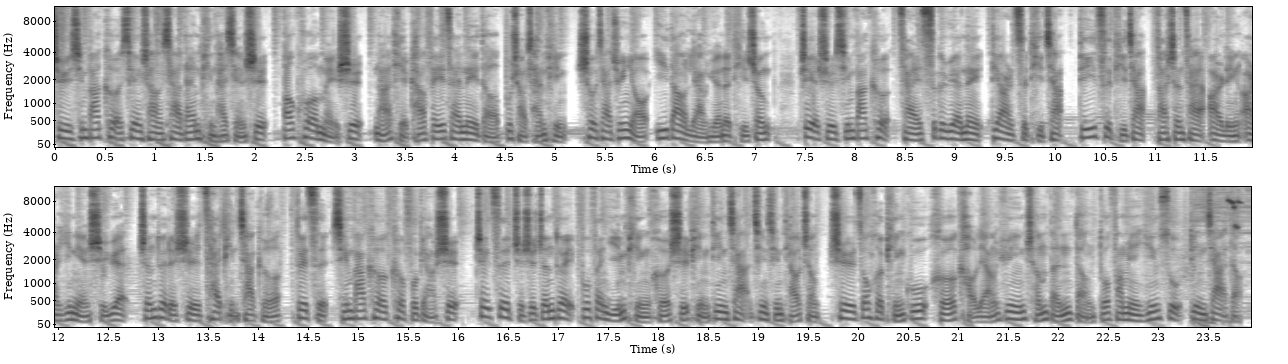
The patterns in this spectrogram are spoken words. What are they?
据星巴克线上下单平台显示包括美式拿铁咖啡在内的不少产品售价均有一到两元的提升。这也是星巴克在四个月内第二次提价第一次提价发生在二零二一年十月针对的是菜品价格。对此星巴克客服表示这次只是针对部分饮品和食品定价进行调整是综合评估和考量运营成本等多方面因素定价的。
